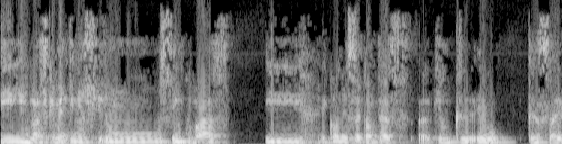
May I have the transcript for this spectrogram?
e basicamente tinha sido um 5 base e, e quando isso acontece, aquilo que eu pensei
